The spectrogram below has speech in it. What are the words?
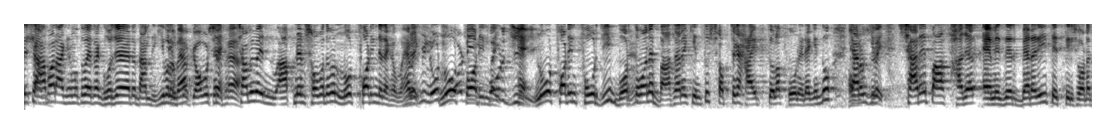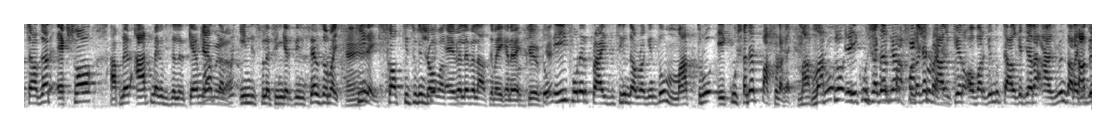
আজকে আবার আগের মতো একটা গর্জে একটা দাম দিই কি ভাই অবশ্যই, ভাইয়া। Xiaomi ভাই আপনার সর্বপ্রথম নোট 14 টা দেখাবো হ্যাঁ নোট 14 14 ভাই। 4G হ্যাঁ নোট 14 4G বর্তমানে বাজারে কিন্তু সবথেকে হাইপ তোলা ফোন এটা কিন্তু কারণ কি ভাই? সাড়ে পাঁচ হাজার এমএজ এর ব্যাটারি তেত্রিশ ওয়াটের চার্জার একশো আপনার আট মেগাপিক্সেলের ক্যামেরা। তারপর ইন ডিসপ্লে স্ক্রিন সেন্সর ভাই কি নাই? সবকিছু কিন্তু अवेलेबल আছে। ভাই এখানে ভাই। তো এই ফোনের প্রাইস দিচ্ছি কিন্তু আমরা কিন্তু মাত্র 21500 টাকায়। মাত্র 21500 টাকা কালকের অফার কিন্তু কালকে যারা আসবেন তারা কিন্তু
